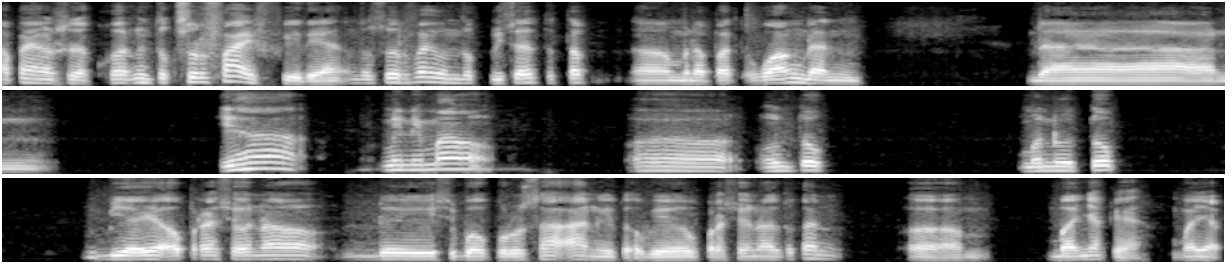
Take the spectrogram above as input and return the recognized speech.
Apa yang harus dilakukan untuk survive gitu ya? Untuk survive untuk bisa tetap uh, mendapat uang dan dan ya minimal uh, untuk menutup biaya operasional di sebuah perusahaan gitu. Biaya operasional itu kan um, banyak ya, banyak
